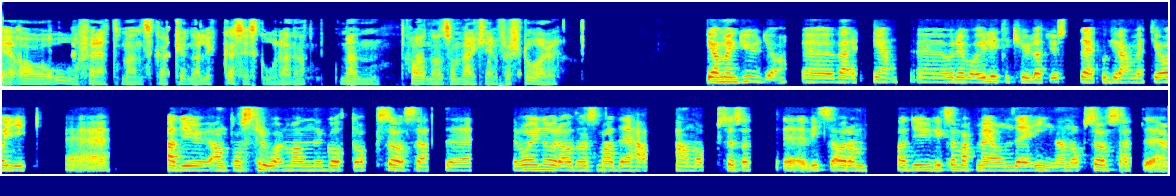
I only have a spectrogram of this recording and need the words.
är A och O för att man ska kunna lyckas i skolan. Att man har någon som verkligen förstår. Ja men gud ja, eh, verkligen. Eh, och det var ju lite kul att just det programmet jag gick eh, hade ju Anton Strålman gått också så att eh, det var ju några av dem som hade haft han också så att eh, vissa av dem hade ju liksom varit med om det innan också så att eh,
